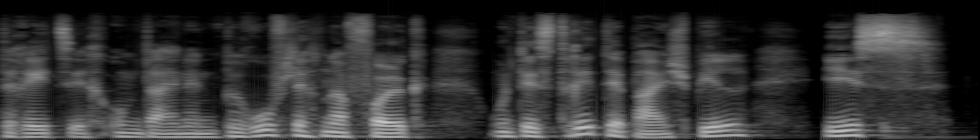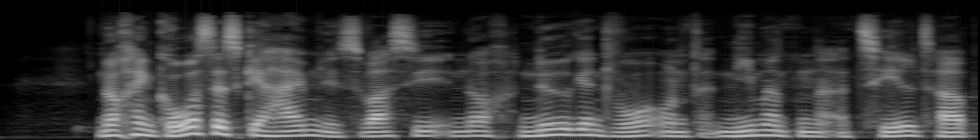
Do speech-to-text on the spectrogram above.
dreht sich um deinen beruflichen Erfolg und das dritte Beispiel ist noch ein großes Geheimnis, was ich noch nirgendwo und niemandem erzählt habe,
